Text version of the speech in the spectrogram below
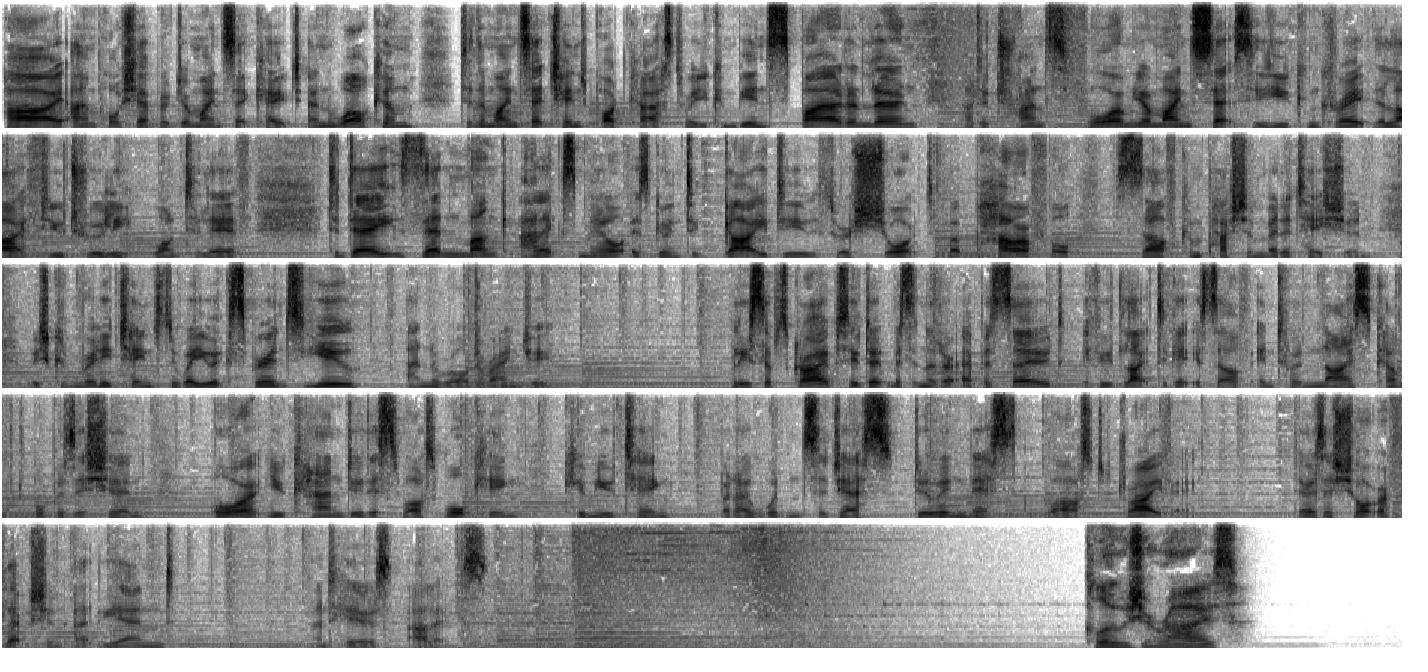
Hi, I'm Paul Sheppard, your mindset coach, and welcome to the Mindset Change podcast, where you can be inspired and learn how to transform your mindset so you can create the life you truly want to live. Today, Zen monk Alex Mill is going to guide you through a short but powerful self compassion meditation, which can really change the way you experience you and the world around you. Please subscribe so you don't miss another episode. If you'd like to get yourself into a nice, comfortable position, or you can do this whilst walking, commuting, but I wouldn't suggest doing this whilst driving. There is a short reflection at the end, and here's Alex. Close your eyes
